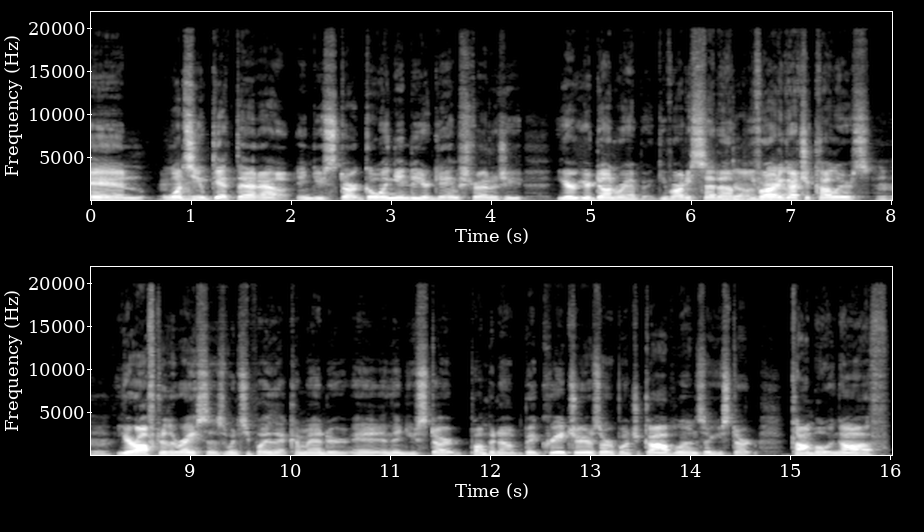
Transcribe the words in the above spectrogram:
And once mm-hmm. you get that out and you start going into your game strategy, you're you're done ramping. You've already set up. Done, you've already yeah. got your colors. Mm-hmm. You're off to the races once you play that commander, and, and then you start pumping out big creatures or a bunch of goblins, or you start comboing off.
